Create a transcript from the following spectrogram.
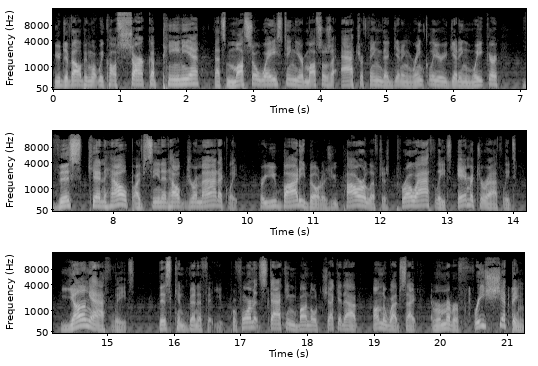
You're developing what we call sarcopenia. That's muscle wasting. Your muscles are atrophying. They're getting wrinkly or you're getting weaker. This can help. I've seen it help dramatically for you bodybuilders, you powerlifters, pro athletes, amateur athletes, young athletes. This can benefit you. Performance Stacking Bundle. Check it out on the website. And remember, free shipping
